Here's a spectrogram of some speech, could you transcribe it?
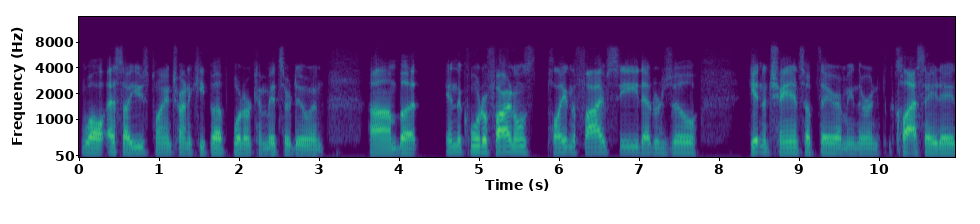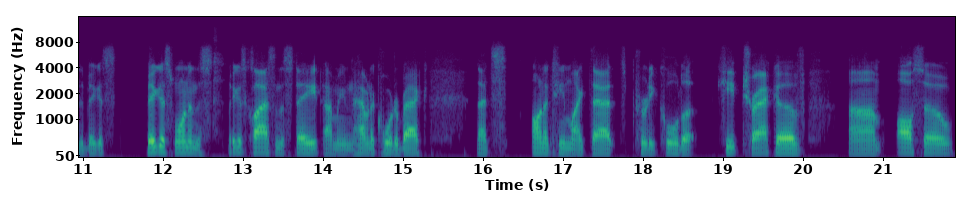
while SIU's playing, trying to keep up what our commits are doing. Um, but in the quarterfinals, playing the five seed, Edwardsville getting a chance up there. I mean, they're in Class 8A, the biggest biggest one in the biggest class in the state. I mean, having a quarterback that's on a team like that, it's pretty cool to keep track of. Um, also,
